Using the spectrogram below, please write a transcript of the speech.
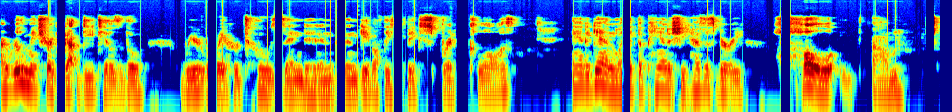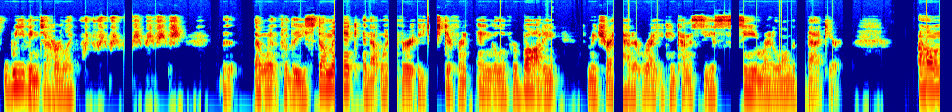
I really made sure I got details of the weird way her toes ended, and then gave off these big spread claws. And again, like the panda, she has this very hull um, weaving to her, like that went for the stomach, and that went for each different angle of her body to make sure I had it right. You can kind of see a seam right along the back here. Um,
